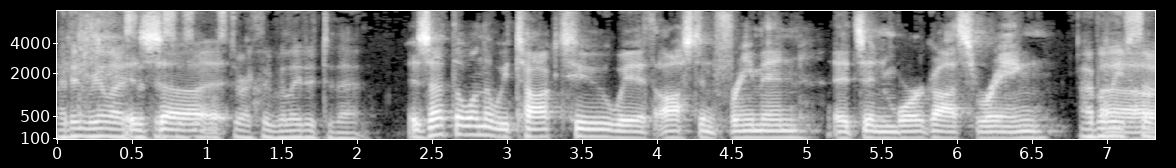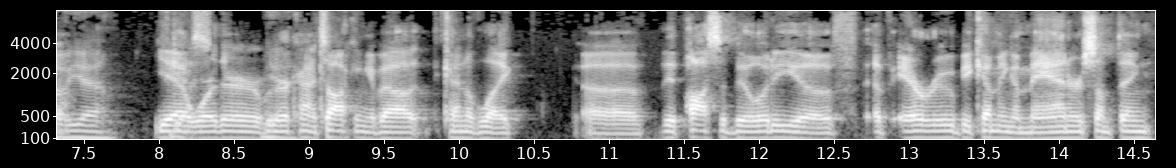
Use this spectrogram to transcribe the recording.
I didn't realize Is, that this is uh, almost directly related to that. Is that the one that we talked to with Austin Freeman? It's in Morgoth's Ring. I believe so. uh, Yeah. Yeah, Yes. where they're we Yeah. were kind of talking about kind of like uh, the possibility of of Eru becoming a man or something.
